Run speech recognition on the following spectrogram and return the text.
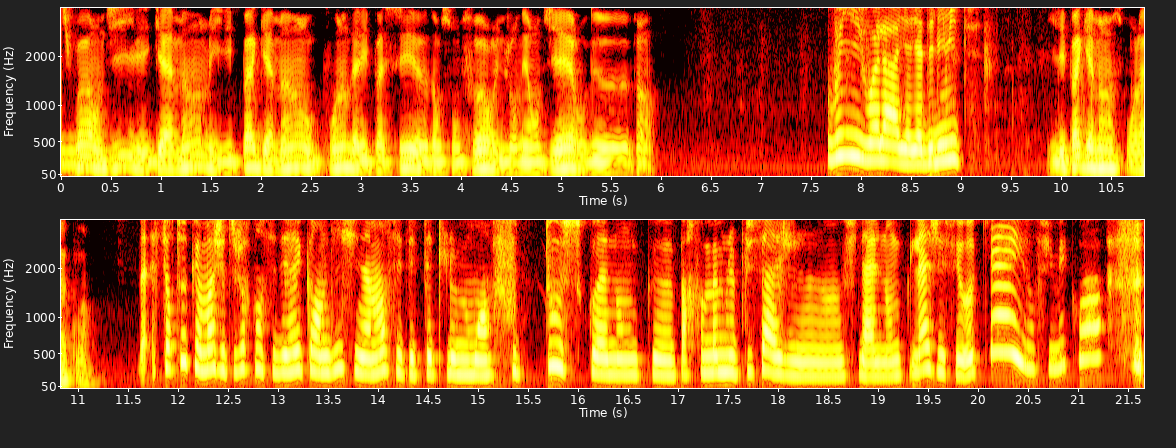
tu vois, Andy, il est gamin, mais il est pas gamin au point d'aller passer euh, dans son fort une journée entière ou de. Enfin, Oui, voilà, il y, a- il y a des limites. il est pas gamin à ce point-là, quoi. Bah, surtout que moi, j'ai toujours considéré qu'Andy, finalement, c'était peut-être le moins fou de tous, quoi. Donc, euh, parfois même le plus sage, euh, au final. Donc là, j'ai fait, ok, ils ont fumé quoi?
